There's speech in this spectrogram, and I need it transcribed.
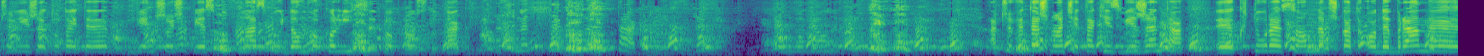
Czyli, że tutaj te większość piesków ma swój dom w okolicy po prostu, tak? Znaczy, na tego, że tak. A czy wy też macie takie zwierzęta, y, które są na przykład odebrane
